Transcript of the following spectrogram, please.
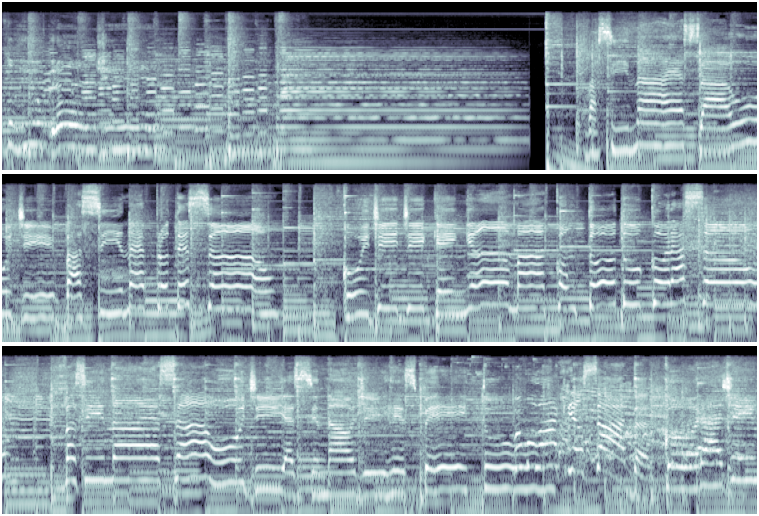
do Rio Grande. Vacina é saúde, vacina é proteção. Cuide de quem ama com todo o coração. Vacina é saúde, é sinal de respeito. Vamos lá, criançada! Coragem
